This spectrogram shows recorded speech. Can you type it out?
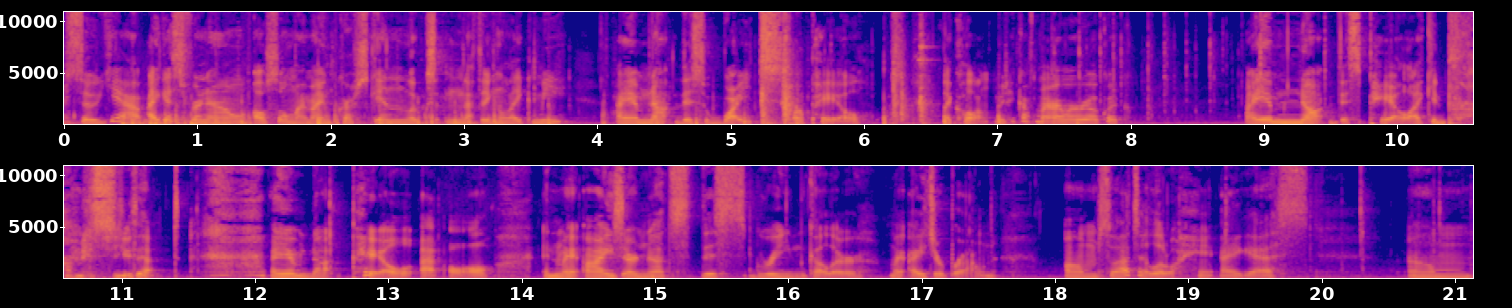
so yeah, I guess for now, also my Minecraft skin looks nothing like me. I am not this white or pale. Like, hold on, let me take off my armor real quick. I am not this pale, I can promise you that. I am not pale at all. And my eyes are not this green color. My eyes are brown. Um, so that's a little hint, I guess. Um,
